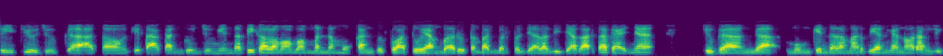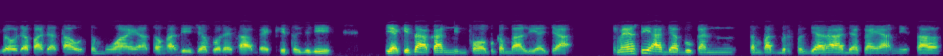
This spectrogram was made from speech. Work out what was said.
review juga atau kita akan kunjungin. Tapi kalau mau menemukan sesuatu yang baru tempat bersejarah di Jakarta, kayaknya juga nggak mungkin dalam artian kan orang juga udah pada tahu semua ya atau nggak di Jabodetabek gitu. Jadi ya kita akan info kembali aja sebenarnya sih ada bukan tempat bersejarah, ada kayak misal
